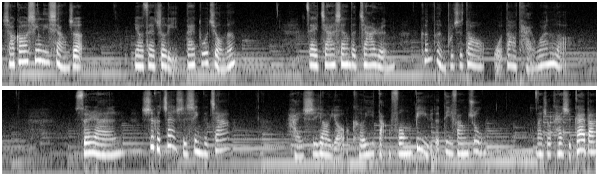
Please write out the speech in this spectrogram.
小高心里想着，要在这里待多久呢？在家乡的家人根本不知道我到台湾了。虽然是个暂时性的家。还是要有可以挡风避雨的地方住，那就开始盖吧。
